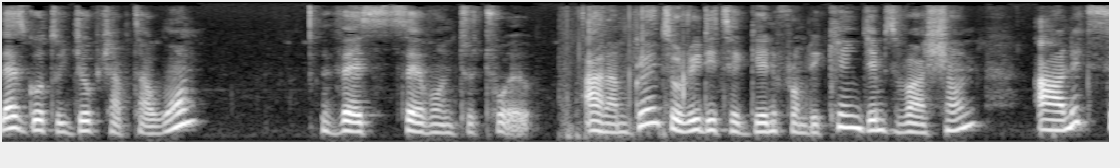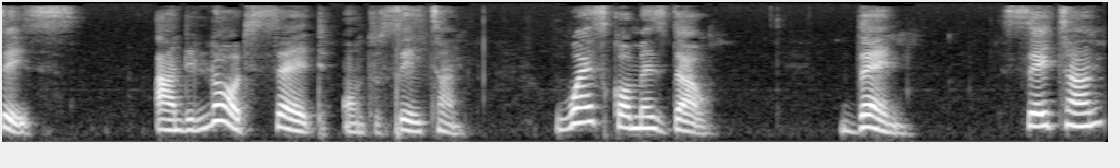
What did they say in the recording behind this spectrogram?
Let's go to Job chapter 1, verse 7 to 12. And I'm going to read it again from the King James Version. And it says, And the Lord said unto Satan, Whence comest thou? Then Satan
